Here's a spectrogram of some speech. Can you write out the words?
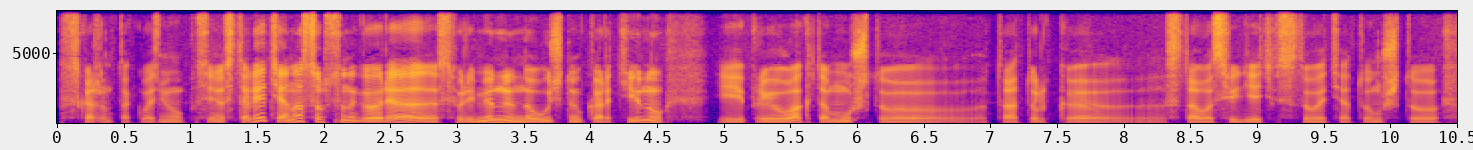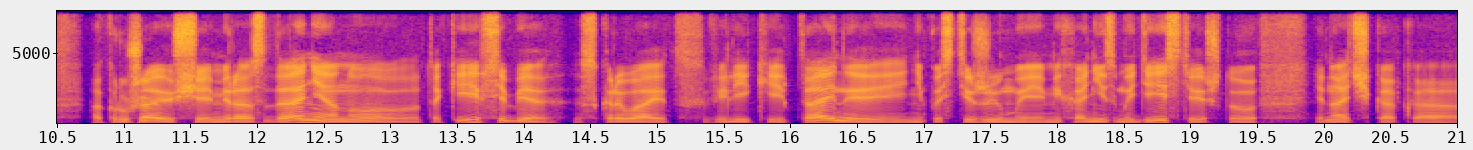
скажем так, возьмем последнее столетие, она, собственно говоря, современную научную картину и привела к тому, что та только стала свидетельствовать о том, что окружающее мироздание, оно такие в себе скрывает великие тайны и непостижимые механизмы действия, что иначе как о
